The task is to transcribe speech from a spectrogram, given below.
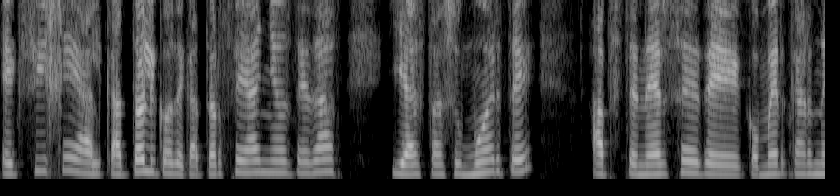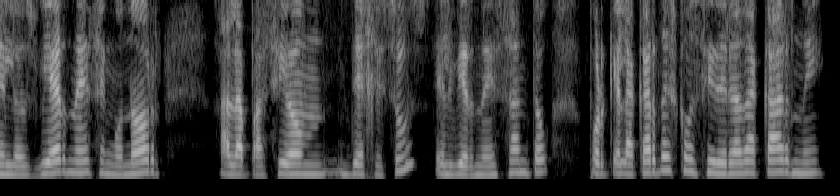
exige al católico de 14 años de edad y hasta su muerte abstenerse de comer carne los viernes en honor a la pasión de Jesús el Viernes Santo, porque la carne es considerada carne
